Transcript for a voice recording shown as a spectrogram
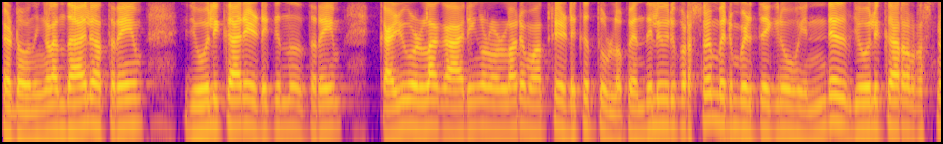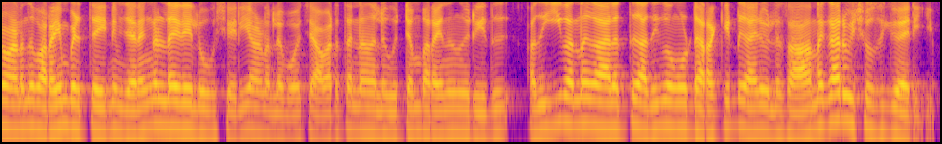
കേട്ടോ നിങ്ങൾ എന്തായാലും അത്രയും ജോലിക്കാരെ എടുക്കുന്ന അത്രയും കഴിവുള്ള കാര്യങ്ങളുള്ളവർ മാത്രമേ എടുക്കത്തുള്ളൂ. അപ്പോൾ എന്തെങ്കിലും ഒരു പ്രശ്നം വരുമ്പോഴത്തേക്കിനും "ഓ, എന്റെ ജോലിക്കാരുടെ പ്രശ്നമാണെന്ന് പറയുമ്പോഴത്തേക്കിനും ജനങ്ങളുടെ ഇടയിലോ "ഓ, ശരിയാണല്ലോ പോച്ച അവർ തന്നെ നല്ല കുറ്റം പറയുന്ന ഒരു ഇത്. അത് ഈ വന്ന കാലത്ത് അധികം അങ്ങോട്ട് ഇറക്കിയിട്ട് കാര്യമില്ല. സാധാരണക്കാർ വിശ്വസിക്കുമായിരിക്കും.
